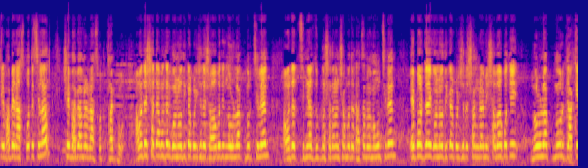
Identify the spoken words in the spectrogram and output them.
যেভাবে রাজপথে ছিলাম, সেভাবে আমরা রাজপথে থাকব। আমাদের সাথে আমাদের গণ অধিকার পরিষদের সভাপতি নুরুল হক নূর ছিলেন, আমাদের সিনিয়র যুগ্ম সাধারণ সম্পাদক হাসান মামুন ছিলেন, এ পর্যায়ে গণ অধিকার পরিষদের সংগ্রামী সভাপতি নুরুল হক নূর, যাকে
